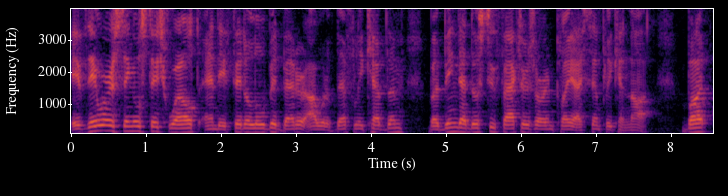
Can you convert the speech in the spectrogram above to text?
If they were a single stitch welt and they fit a little bit better, I would have definitely kept them. But being that those two factors are in play, I simply cannot. But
